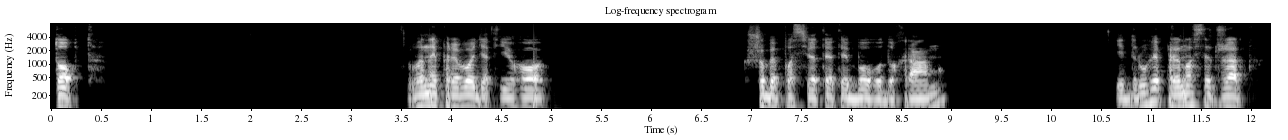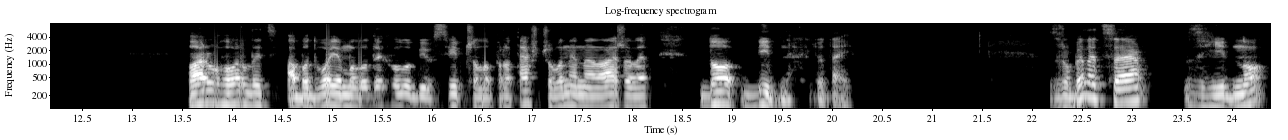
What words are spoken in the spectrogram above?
Тобто вони приводять Його, щоб посвятити Богу до храму і друге приносять жертву. Пару горлиць або двоє молодих голубів свідчило про те, що вони належали до бідних людей. Зробили це згідно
